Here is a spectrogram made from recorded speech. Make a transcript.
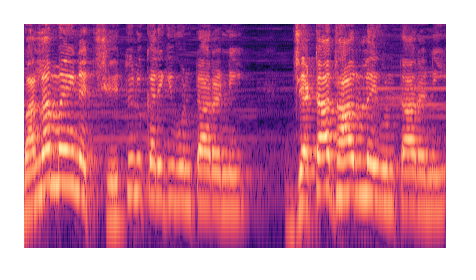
బలమైన చేతులు కలిగి ఉంటారని జటాధారులై ఉంటారని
